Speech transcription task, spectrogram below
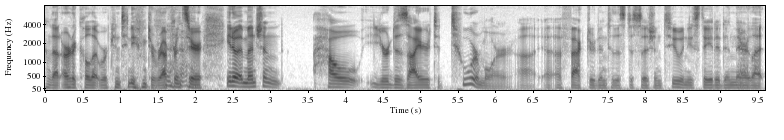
that article that we're continuing to reference here, you know, it mentioned how your desire to tour more uh, uh, factored into this decision too, and you stated in there that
